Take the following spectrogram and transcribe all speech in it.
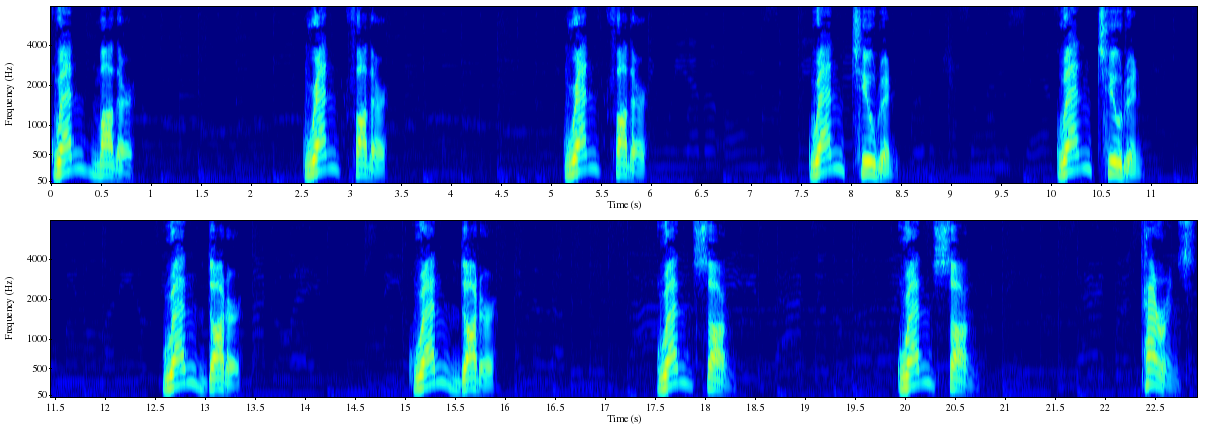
grandmother, grandfather, grandfather grandchildren, grandchildren, granddaughter, granddaughter, grandson, grandson, parents,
